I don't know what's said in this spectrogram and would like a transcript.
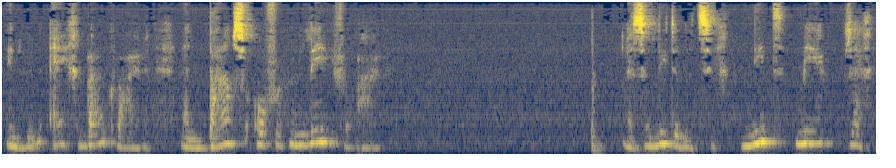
in hun eigen buik waren en baas over hun leven waren. En ze lieten het zich niet meer zeggen.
